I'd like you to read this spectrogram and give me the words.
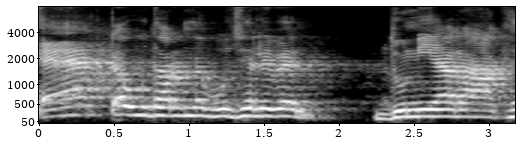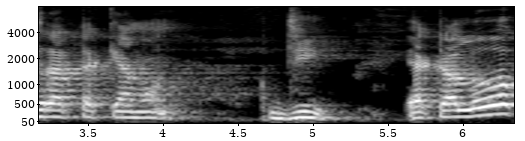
একটা উদাহরণে বুঝে নেবেন, দুনিয়ার আখেরাতটা কেমন? জি, একটা লোক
